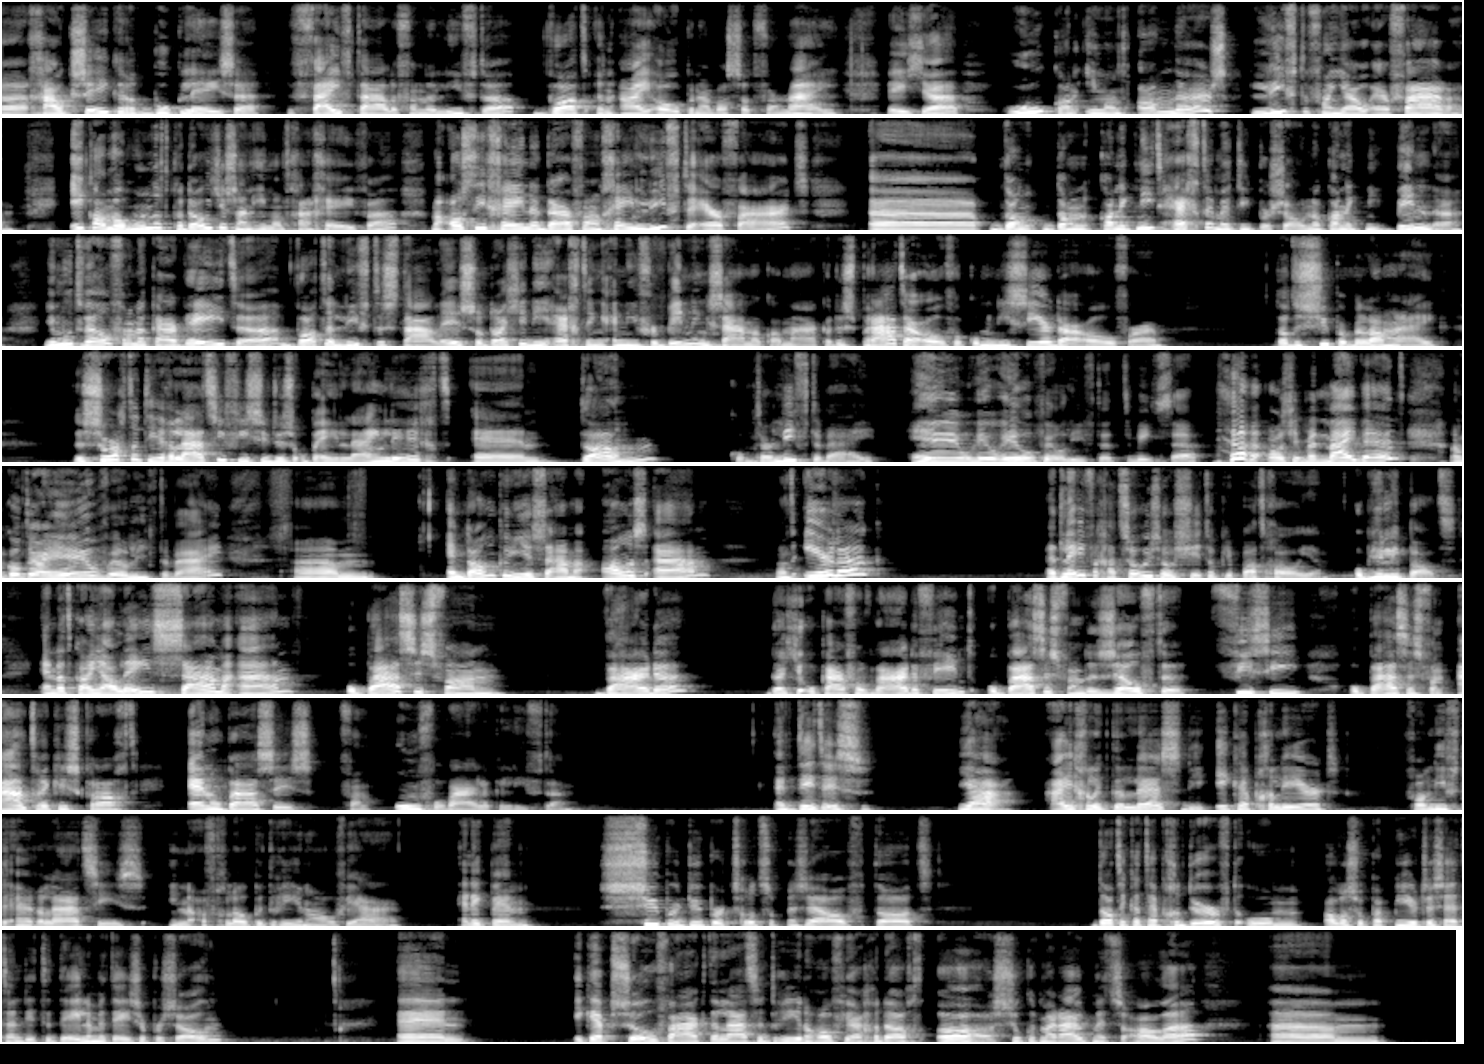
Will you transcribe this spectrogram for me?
Uh, ga ook zeker het boek lezen, De Vijf Talen van de Liefde. Wat een eye-opener was dat voor mij. Weet je, hoe kan iemand anders liefde van jou ervaren? Ik kan wel honderd cadeautjes aan iemand gaan geven, maar als diegene daarvan geen liefde ervaart, uh, dan, dan kan ik niet hechten met die persoon. Dan kan ik niet binden. Je moet wel van elkaar weten wat de liefdestaal is, zodat je die hechting en die verbinding samen kan maken. Dus praat daarover, communiceer daarover. Dat is super belangrijk. Dus zorg dat die relatievisie dus op één lijn ligt. En dan komt er liefde bij. Heel, heel, heel veel liefde. Tenminste, als je met mij bent, dan komt er heel veel liefde bij. Um, en dan kun je samen alles aan. Want eerlijk, het leven gaat sowieso shit op je pad gooien. Op jullie pad. En dat kan je alleen samen aan op basis van waarde. Dat je elkaar van waarde vindt. Op basis van dezelfde visie. Op basis van aantrekkingskracht. En op basis van onvoorwaardelijke liefde. En dit is, ja, eigenlijk de les die ik heb geleerd van liefde en relaties in de afgelopen 3,5 jaar. En ik ben super duper trots op mezelf dat, dat ik het heb gedurfd om alles op papier te zetten en dit te delen met deze persoon. En ik heb zo vaak de laatste 3,5 jaar gedacht: oh, zoek het maar uit met z'n allen. Ehm,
